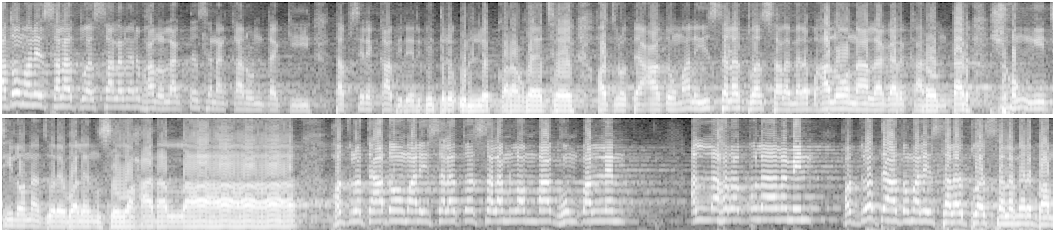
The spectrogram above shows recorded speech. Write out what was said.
আদম আলাই সালাতু সালামের ভালো লাগতেছে না? কারণটা কি? তাফসিরে কাবিরের ভিতরে উল্লেখ করা হয়েছে হজরতে আদম আলী সালাতু সালামের ভালো না লাগার কারণ তার সঙ্গী ছিল না, জোরে বলেন সোহান আল্লাহ হজরতে আদম আলী সালাতু সালাম লম্বা ঘুম পারলেন আল্লাহ রাব্বুল আলামিন হজরতে আদম আলী সালামের বাম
